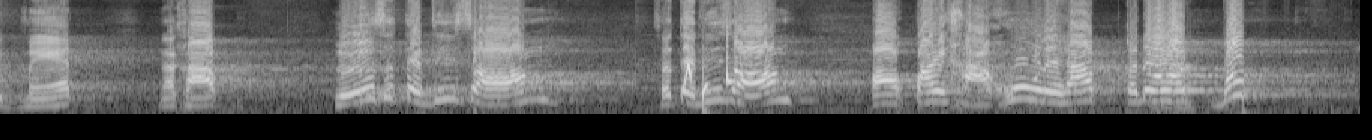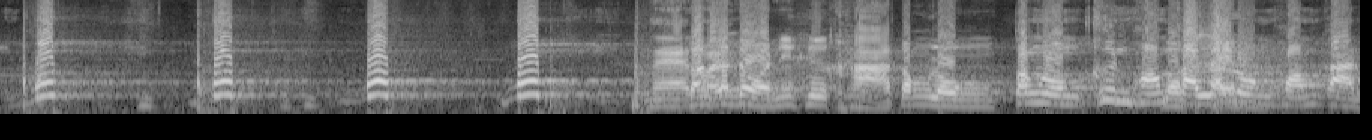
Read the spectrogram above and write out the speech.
10 เมตรนะครับ หรือสเต็ปที่ 2 สเต็ปที่ 2 ออกไปขาคู่เลยครับ กระโดดปุ๊บปุ๊บปุ๊บปุ๊บปุ๊บแน่ตอนกระโดดนี่คือขาต้องลง ต้องลงขึ้นพร้อมกันลงเต็มและลงพร้อมกัน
